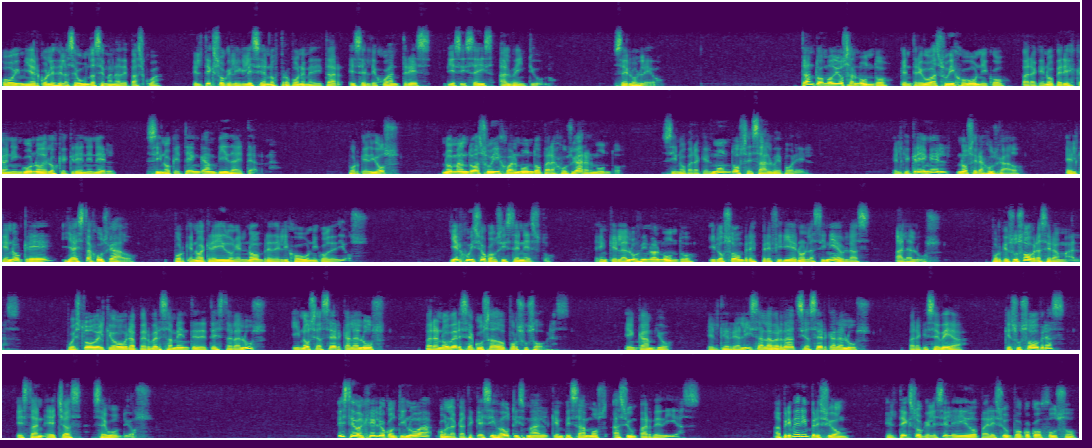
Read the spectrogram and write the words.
Hoy, miércoles de la segunda semana de Pascua, el texto que la Iglesia nos propone meditar es el de Juan 3, 16 al 21. Se los leo. Tanto amó Dios al mundo que entregó a su Hijo único para que no perezca ninguno de los que creen en Él, sino que tengan vida eterna. Porque Dios no mandó a su Hijo al mundo para juzgar al mundo, sino para que el mundo se salve por Él. El que cree en Él no será juzgado. El que no cree ya está juzgado, porque no ha creído en el nombre del Hijo único de Dios. Y el juicio consiste en esto, en que la luz vino al mundo y los hombres prefirieron las tinieblas a la luz, porque sus obras eran malas. Pues todo el que obra perversamente detesta la luz y no se acerca a la luz para no verse acusado por sus obras. En cambio, el que realiza la verdad se acerca a la luz, para que se vea que sus obras están hechas según Dios. Este Evangelio continúa con la catequesis bautismal que empezamos hace un par de días. A primera impresión, el texto que les he leído parece un poco confuso,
